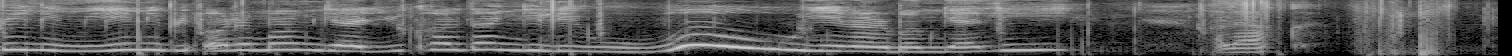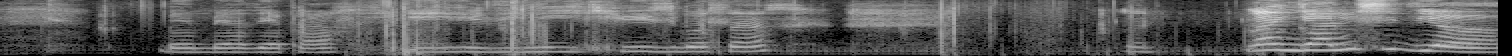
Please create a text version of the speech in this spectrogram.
Benim yeni bir arabam geldi. Yukarıdan geliyor. Woo! Yeni arabam geldi. Alak. Bembeyaz yapar. Hızını 200 basar. Lan, lan gelmişiz ya.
